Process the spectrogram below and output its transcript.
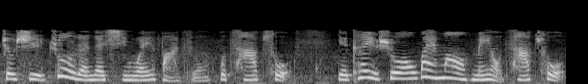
就是做人的行为法则不差错，也可以说外貌没有差错。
